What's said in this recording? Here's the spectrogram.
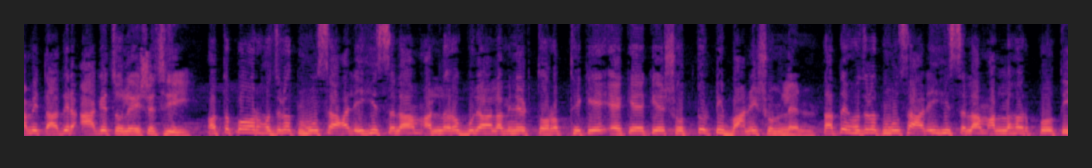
আমি তাদের আগে চলে এসেছি। অতঃপর হজরত মুসা আলী ইসলাম আল্লাহ রবুল্লা আলমিনের তরফ থেকে একে একে সত্তরটি বাণী শুনলেন। তাতে হজরত মুসা আলী ইসলাম আল্লাহর প্রতি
